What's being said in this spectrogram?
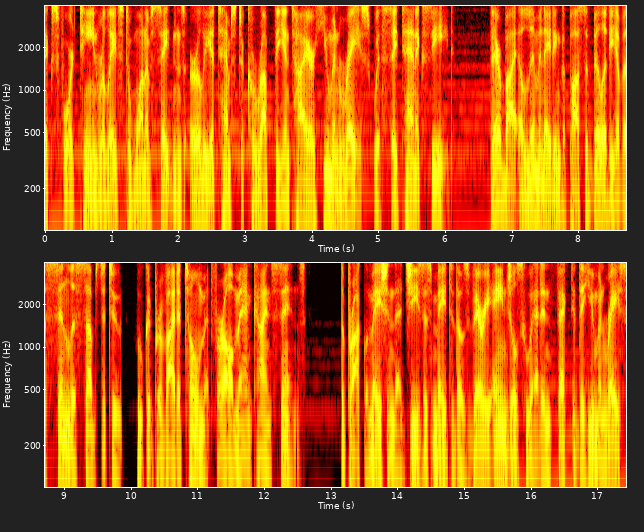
6.14 relates to one of Satan's early attempts to corrupt the entire human race with satanic seed, thereby eliminating the possibility of a sinless substitute who could provide atonement for all mankind's sins. The proclamation that Jesus made to those very angels who had infected the human race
